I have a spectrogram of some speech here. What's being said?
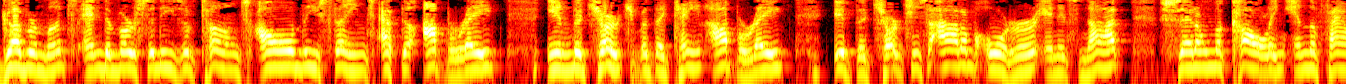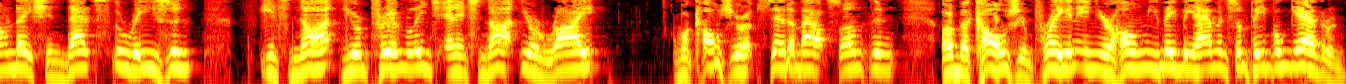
governments and diversities of tongues, all these things have to operate in the church, but they can't operate if the church is out of order and it's not set on the calling and the foundation. That's the reason it's not your privilege and it's not your right because you're upset about something or because you're praying in your home, you may be having some people gathering.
